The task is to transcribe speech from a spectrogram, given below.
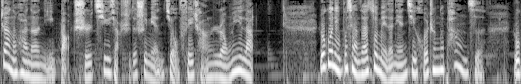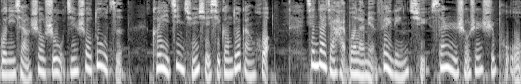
这样的话呢，你保持七个小时的睡眠就非常容易了。如果你不想在最美的年纪活成个胖子，如果你想瘦十五斤瘦肚子，可以进群学习更多干货。现在加海波来免费领取三日瘦身食谱，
